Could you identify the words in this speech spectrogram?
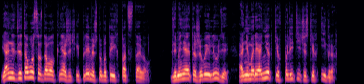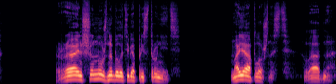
Я не для того создавал княжич и племя, чтобы ты их подставил. Для меня это живые люди, а не марионетки в политических играх. Раньше нужно было тебя приструнить. Моя оплошность. Ладно.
